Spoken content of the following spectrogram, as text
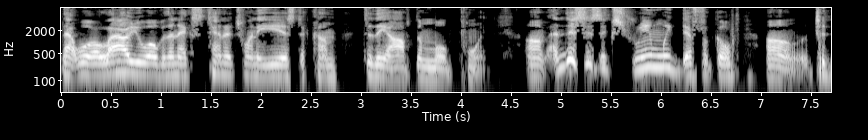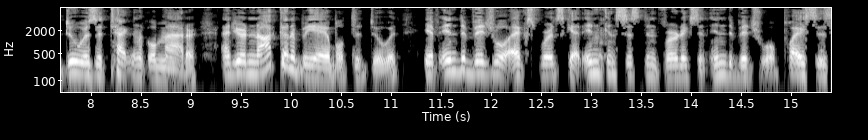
that will allow you over the next 10 or 20 years to come to the optimal point. Um, and this is extremely difficult um, to do as a technical matter. And you're not going to be able to do it if individual experts get inconsistent verdicts in individual places.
